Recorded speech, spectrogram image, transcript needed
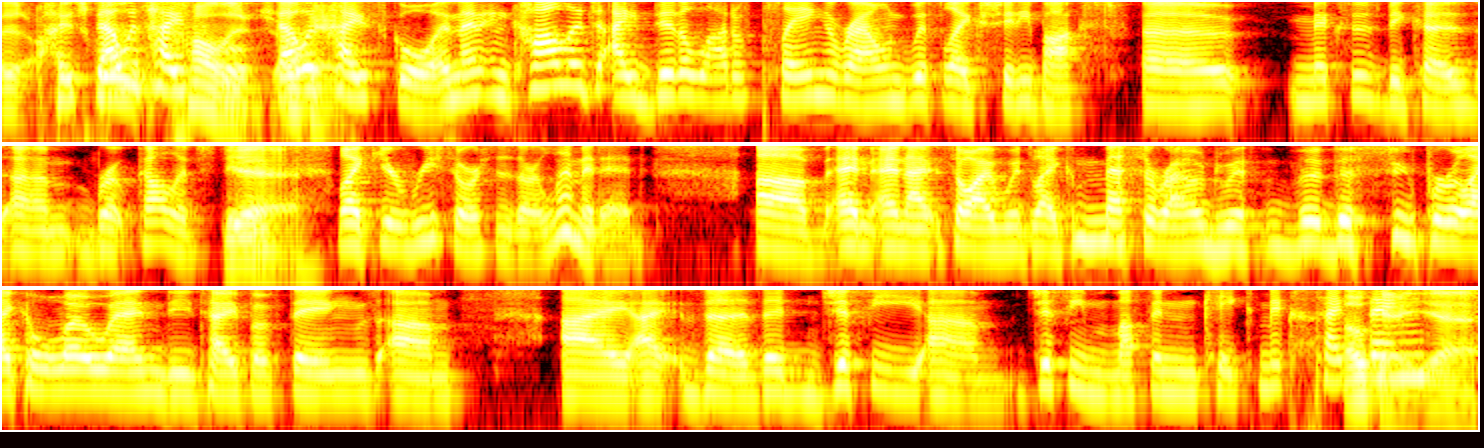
uh, high school? That was high college? school. That was high school. And then in college, I did a lot of playing around with like shitty boxed uh, mixes because um, broke college student. Yeah. Like your resources are limited. Um, and and I so I would like mess around with the the super like low endy type of things. Um, I, I the the Jiffy um, Jiffy muffin cake mix type Okay, things yeah.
